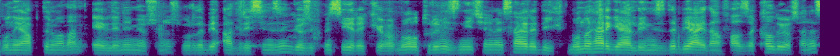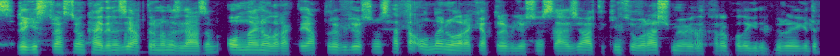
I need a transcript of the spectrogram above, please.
Bunu yaptırmadan evlenemiyorsunuz. Burada bir adresinizin gözükmesi gerekiyor. Bu oturum izni için vesaire değil. Bunu her geldiğinizde bir aydan fazla kalıyorsanız registrasyon kaydınızı yaptırmanız lazım. Online olarak da yaptırabiliyorsunuz. Hatta online olarak yaptırabiliyorsunuz sadece. Artık kimse uğraşmıyor öyle karakola gidip buraya gidip.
